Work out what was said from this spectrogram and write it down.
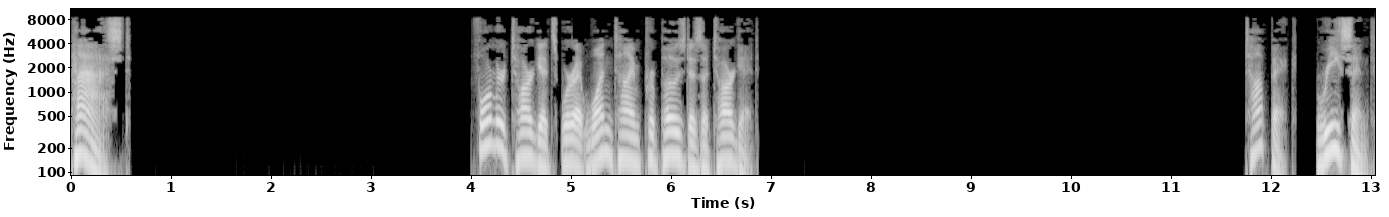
Past Former targets were at one time proposed as a target. Topic: Recent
